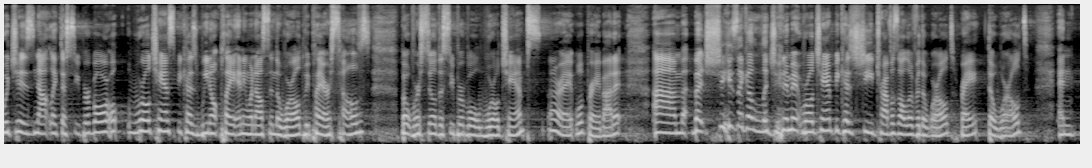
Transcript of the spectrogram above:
which is not like the Super Bowl world champs because we don't play anyone else in the world. We play ourselves, but we're still the Super Bowl world champs. All right, we'll pray about it. Um, but she's like a legitimate world champ because she travels all over the world, right? The world, and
